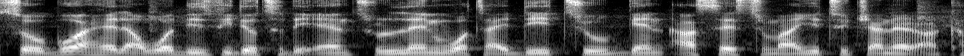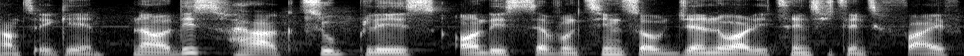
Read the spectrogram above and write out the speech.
So go ahead and watch this video to the end to learn what I did to gain access to my YouTube channel account again. Now this hack took place on the 17th of January 2025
